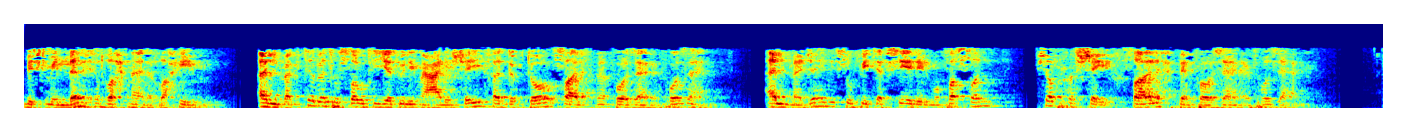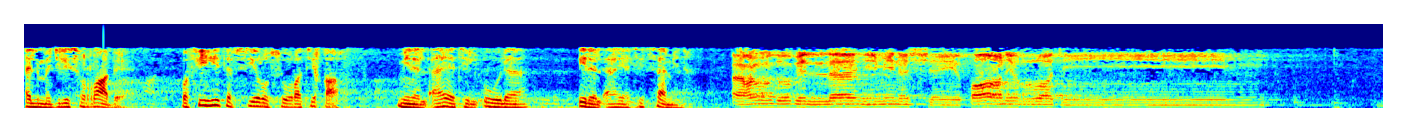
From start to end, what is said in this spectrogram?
بسم الله الرحمن الرحيم. المكتبة الصوتية لمعالي الشيخ الدكتور صالح بن فوزان الفوزان. المجالس في تفسير المفصل شرح الشيخ صالح بن فوزان الفوزان. المجلس الرابع. وفيه تفسير سورة قاف من الآية الأولى إلى الآية الثامنة. أعوذ بالله من الشيطان الرجيم.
